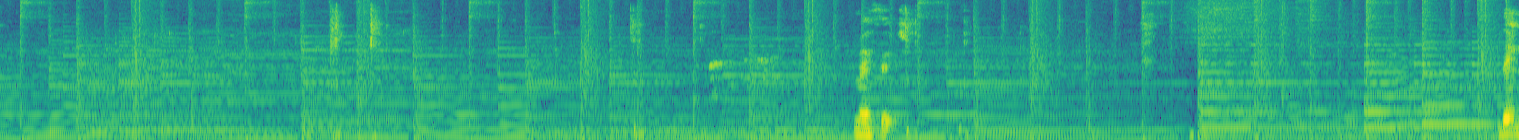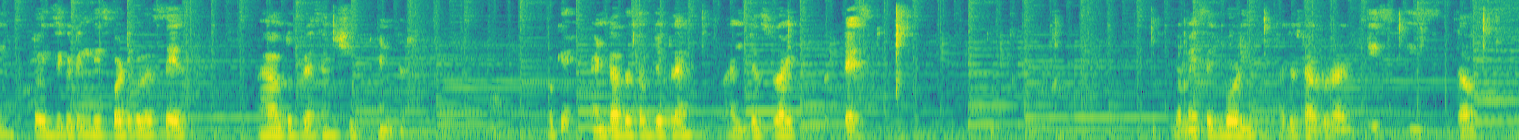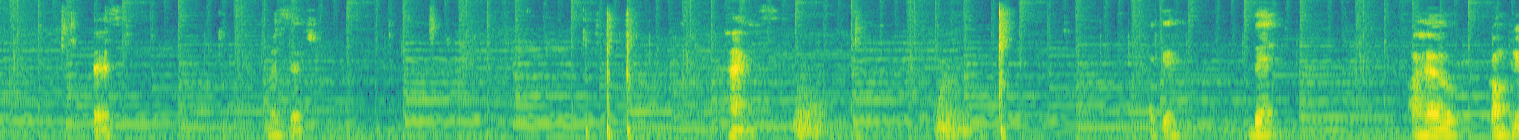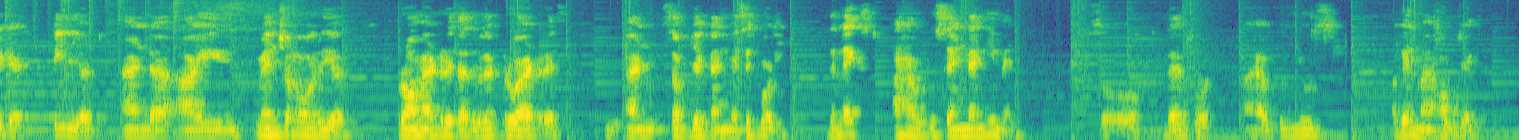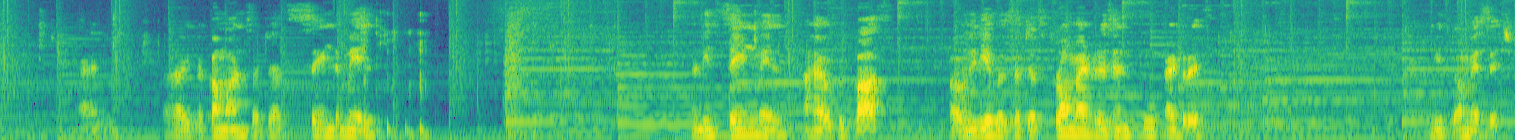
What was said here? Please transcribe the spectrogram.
message. Then to executing this particular cell I have to press and shift enter. Okay enter the subject line. I just write test. The message body I just have to write this is the test message. Thanks okay. Then I have completed till yet and uh, I mention over here from address as well as true address and subject and message body. The next I have to send an email. So therefore I have to use again my object and write a command such as send mail. And in send mail I have to pass a variable such as from address and to address with a message.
